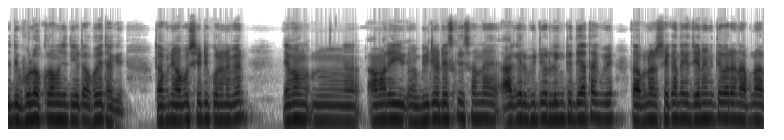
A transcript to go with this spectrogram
যদি ভুলক্রমে যদি এটা হয়ে থাকে, তো আপনি অবশ্যই এটি করে নেবেন। এবং আমার এই ভিডিও ডেসক্রিপশানে আগের ভিডিওর লিঙ্কটি দেওয়া থাকবে, তো আপনারা সেখান থেকে জেনে নিতে পারেন আপনার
